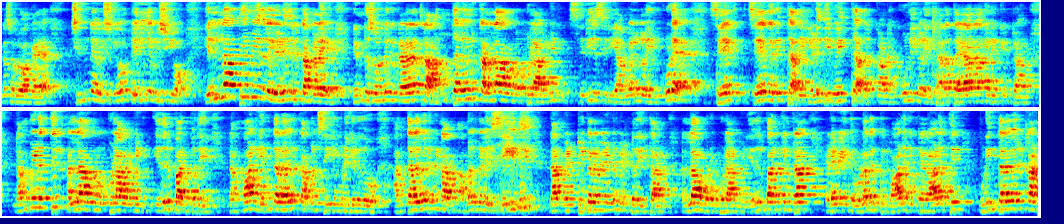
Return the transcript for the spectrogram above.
என்ன சொல்லுவாங்க? சின்ன விஷயம் பெரிய விஷயம். எல்லாத்தையுமே இதுல எழுதியிருக்காங்களே என்று சொல்லுகின்ற நேரத்துல அந்த அளவிற்கு அல்லாஹ் சிறிய சிறிய அமல்களையும் கூட சே- சேகரித்து அதை எழுதி வைத்து அதற்கான கூலிகளை தர தயாராக இருக்கின்றான். நம்மிடத்தில் அல்லாஹ் ரப்புல் எதிர்பார்ப்பது நம்மால் எந்த அளவிற்கு அமல் செய்ய முடிகிறதோ அந்த அளவிற்கு நாம் அமல்களை செய்து நாம் வெற்றி பெற வேண்டும் என்பதைத்தான் அல்லாஹ் ரப்புல் எதிர்பார்க்கின்றான். எனவே இந்த உலகத்தில் வாழுகின்ற காலத்தில் முடிந்த அளவிற்கான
